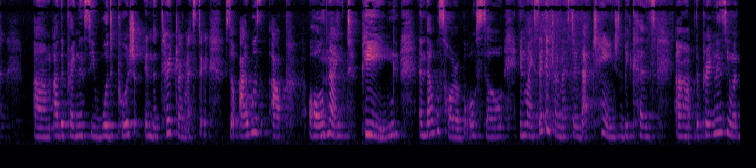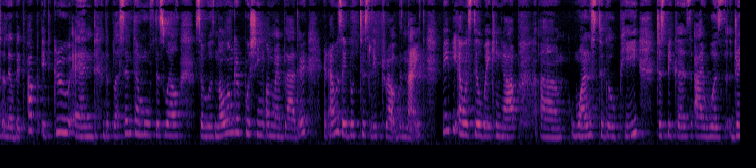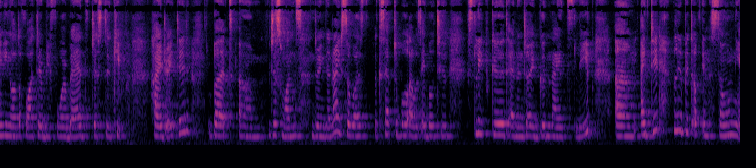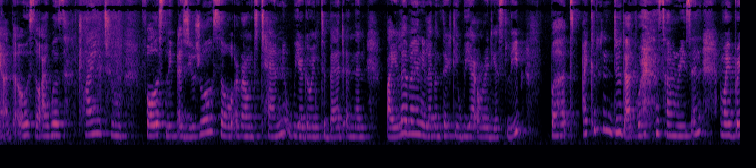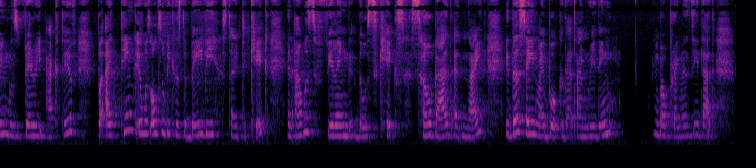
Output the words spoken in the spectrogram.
um, other pregnancy would push in the third trimester. So I was up all night peeing and that was horrible. So in my second trimester that changed because uh, the pregnancy went a little bit up, it grew and the placenta moved as well. So it was no longer pushing on my bladder and I was able to sleep throughout the night. Maybe I was still waking up um, once to go pee just because I was drinking a lot of water before bed just to keep hydrated but um, just once during the night so was acceptable I was able to sleep good and enjoy a good night's sleep um, I did have a little bit of insomnia though, so I was trying to fall asleep as usual. So around 10 we are going to bed and then by 11, 11.30 we are already asleep. But I couldn't do that for some reason. My brain was very active, but I think it was also because the baby started to kick and I was feeling those kicks so bad at night. It does say in my book that I'm reading about pregnancy that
